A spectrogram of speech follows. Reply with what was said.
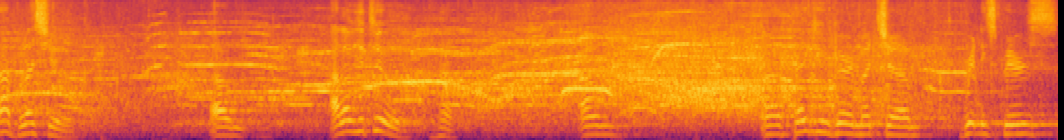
God bless you. Um, I love you too. um, uh, thank you very much, um, Britney Spears.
